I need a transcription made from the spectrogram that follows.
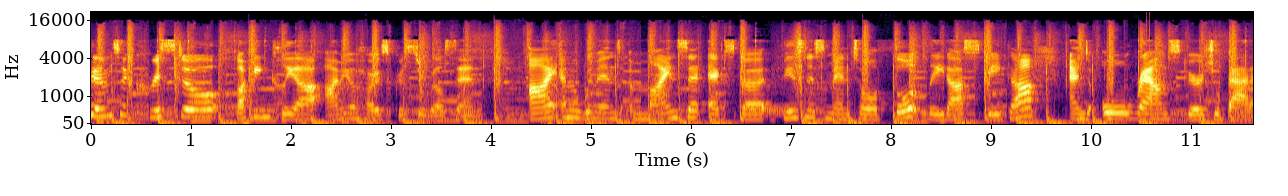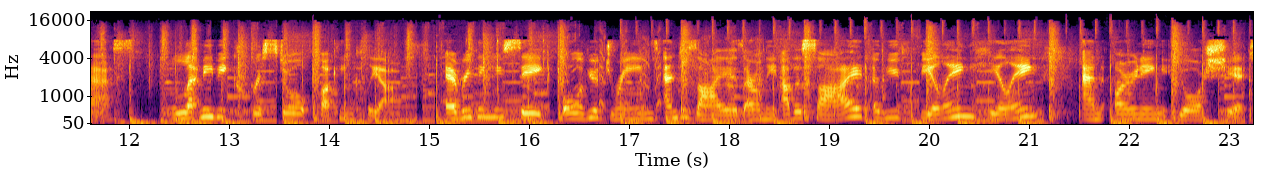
Welcome to Krystal Fucking Clear. I'm your host, Krystal Wilson. I am a women's mindset expert, business mentor, thought leader, speaker, and all round spiritual badass. Let me be crystal fucking clear. Everything you seek, all of your dreams and desires are on the other side of you feeling, healing, and owning your shit.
